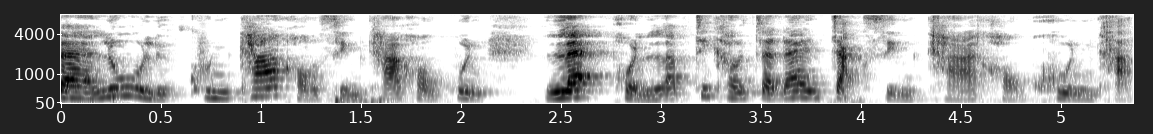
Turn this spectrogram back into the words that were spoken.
value หรือคุณค่าของสินค้าของคุณ และผลลัพธ์ที่เขาจะได้จากสินค้าของคุณค่ะ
